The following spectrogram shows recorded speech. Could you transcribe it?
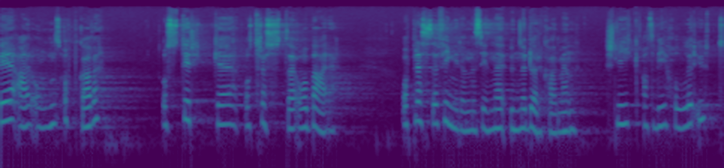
Det er Åndens oppgave. Å styrke og trøste og bære. Og presse fingrene sine under dørkarmen, slik at vi holder ut.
